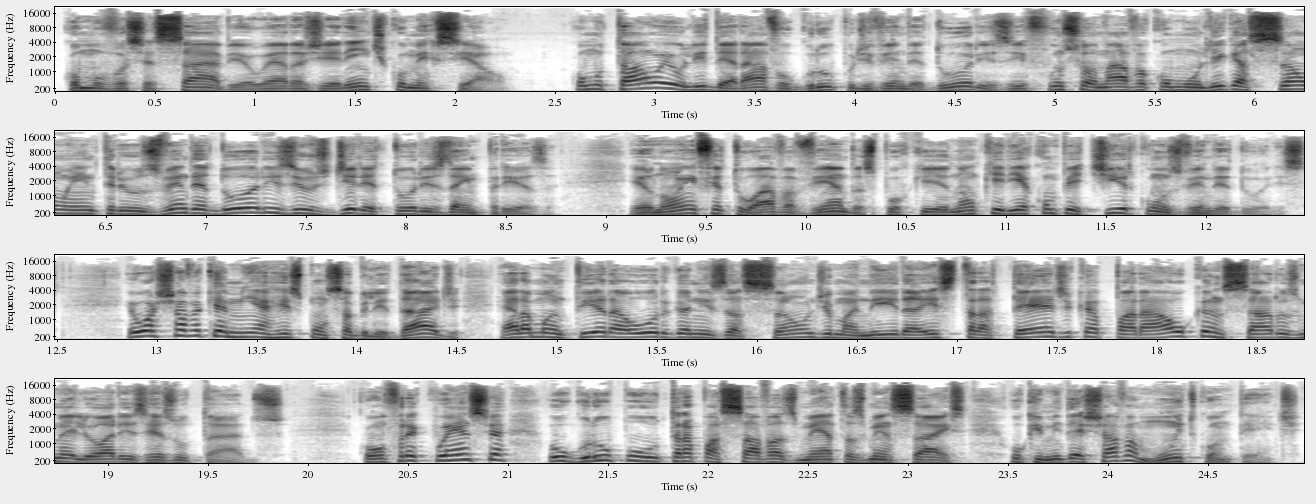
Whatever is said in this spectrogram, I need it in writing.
Como você sabe, eu era gerente comercial. Como tal, eu liderava o grupo de vendedores e funcionava como ligação entre os vendedores e os diretores da empresa. Eu não efetuava vendas porque não queria competir com os vendedores. Eu achava que a minha responsabilidade era manter a organização de maneira estratégica para alcançar os melhores resultados. Com frequência, o grupo ultrapassava as metas mensais, o que me deixava muito contente.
